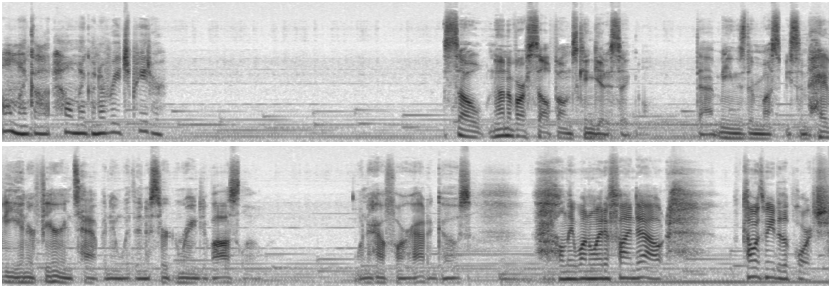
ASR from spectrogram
Oh my god, how am I going to reach Peter? So, none of our cell phones can get a signal. That means there must be some heavy interference happening within a certain range of Oslo. Wonder how far out it goes. Only one way to find out. Come with me to the porch.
